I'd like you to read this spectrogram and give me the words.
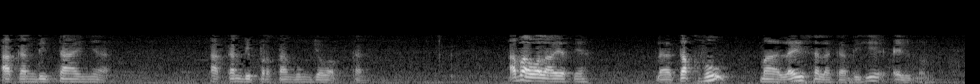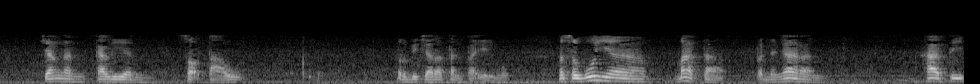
akan ditanya akan dipertanggungjawabkan. Apa awal ayatnya? La taqfu ma laisa laka bihi ilmun. Jangan kalian sok tahu berbicara tanpa ilmu. Sesungguhnya mata, pendengaran, hati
